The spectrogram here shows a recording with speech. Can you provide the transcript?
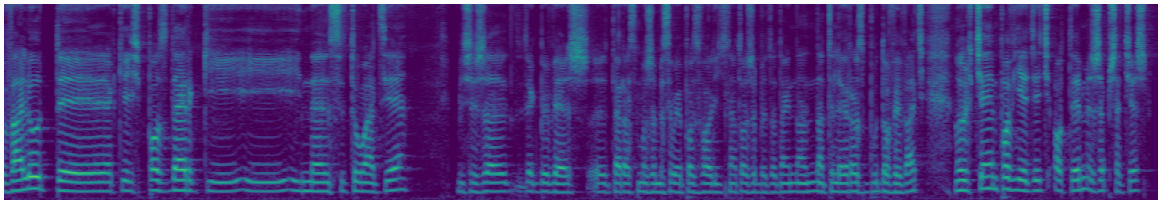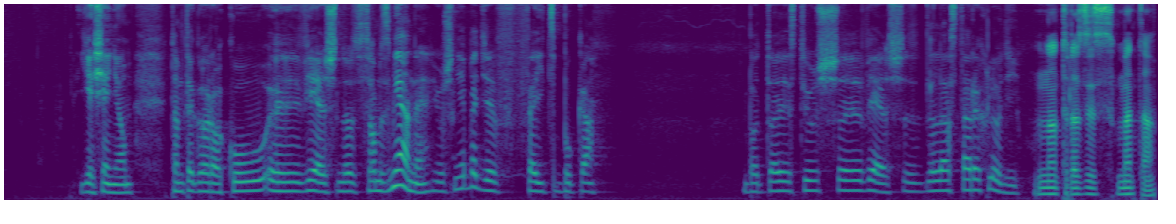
waluty, jakieś pozderki i inne sytuacje. Myślę, że jakby wiesz, teraz możemy sobie pozwolić na to, żeby to na, na tyle rozbudowywać. No chciałem powiedzieć o tym, że przecież jesienią tamtego roku, yy, wiesz, no są zmiany. Już nie będzie Facebooka. Bo to jest już, y, wiesz, dla starych ludzi. No teraz jest meta.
